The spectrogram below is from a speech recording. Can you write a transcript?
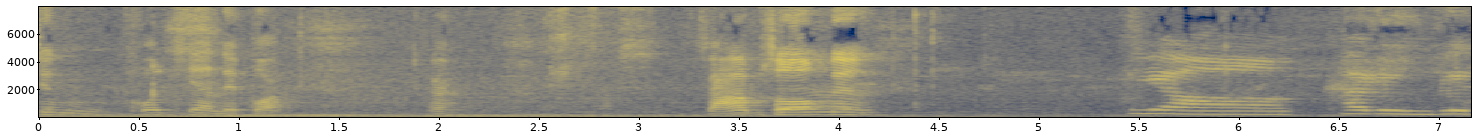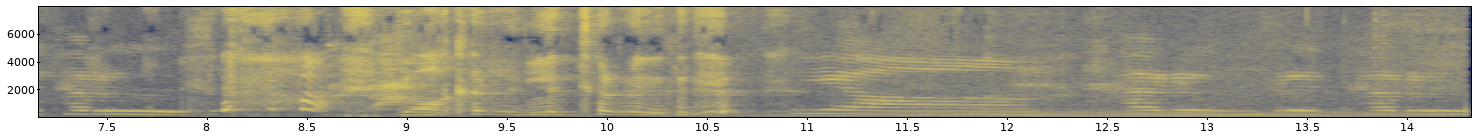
ชื่อมึงโคตรเชี่ยเลยปอนอะสามสองหนึ่งยอทะรึงรึทะรือยอครึงลึกทะรึงยอทะรึงรึทะรือ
